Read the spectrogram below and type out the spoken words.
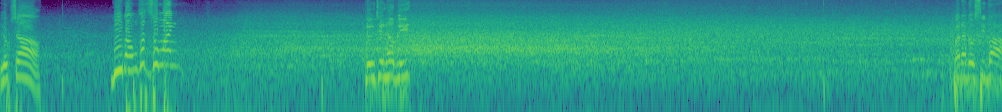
Luke Shaw đi bóng rất sung anh Đường truyền hợp lý. Bernardo Silva.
